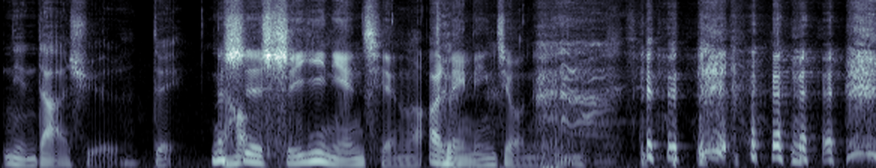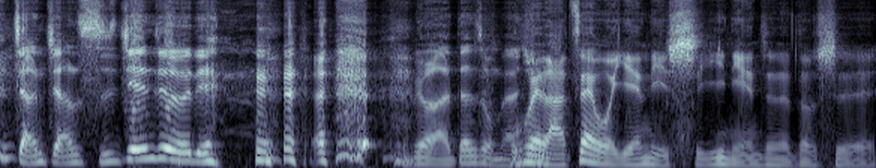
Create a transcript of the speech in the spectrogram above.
念大学了，对。那是十一年前了，二零零九年。讲讲时间就有点 没有啦，但是我们不会啦，在我眼里，十一年真的都是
